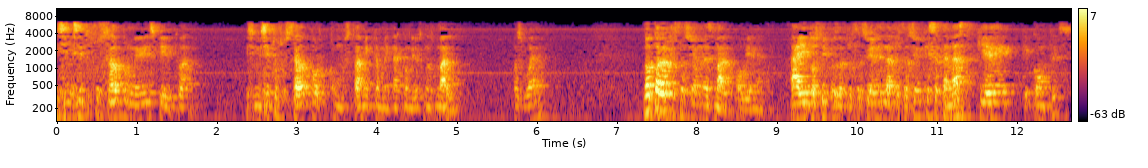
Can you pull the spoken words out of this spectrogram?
Y si me siento frustrado por mi vida espiritual, y si me siento frustrado por cómo está mi caminar con Dios, no es malo, no es bueno. No toda la frustración es mal, obviamente. Hay dos tipos de frustraciones. La frustración que Satanás quiere que compres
